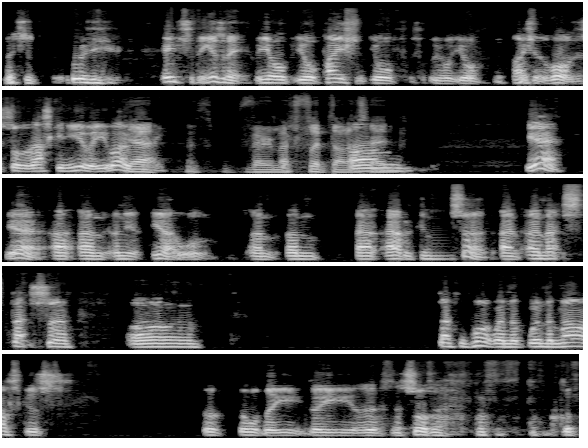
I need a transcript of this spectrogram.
which is really interesting, isn't it? Your your patient, your your, your patient as well, is sort of asking you, "Are you okay?" Yeah, it's very much flipped on its um, head. Yeah, yeah, and and you know, well, and and out of concern, and and that's that's uh, uh that's the point when the when the mask is or the the, the, sort of the,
